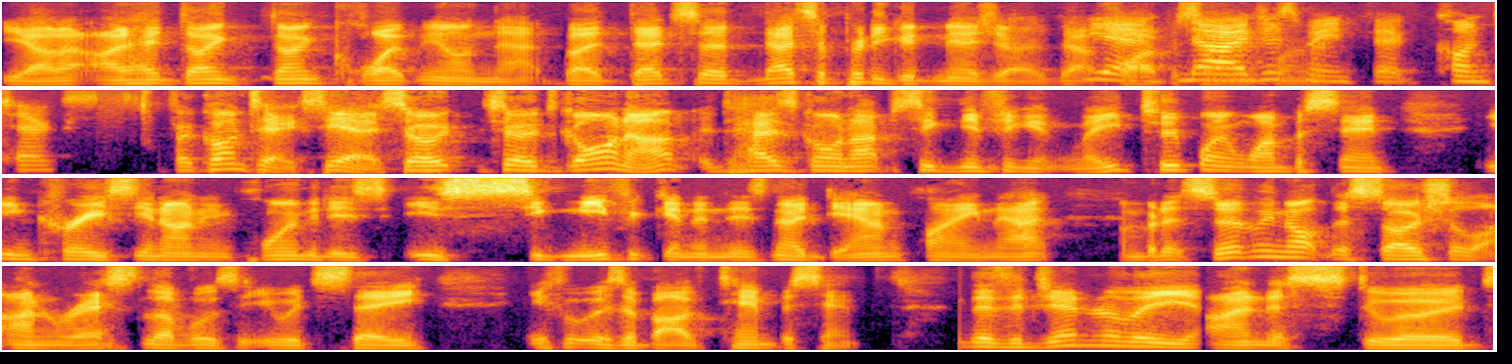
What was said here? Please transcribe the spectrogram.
yeah, I had, don't don't quote me on that, but that's a that's a pretty good measure. About yeah. five percent. No, I just mean for context. for context, yeah. So so it's gone up. It has gone up significantly. Two point one percent increase in unemployment is is significant, and there's no downplaying that. But it's certainly not the social unrest levels that you would see if it was above ten percent. There's a generally understood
